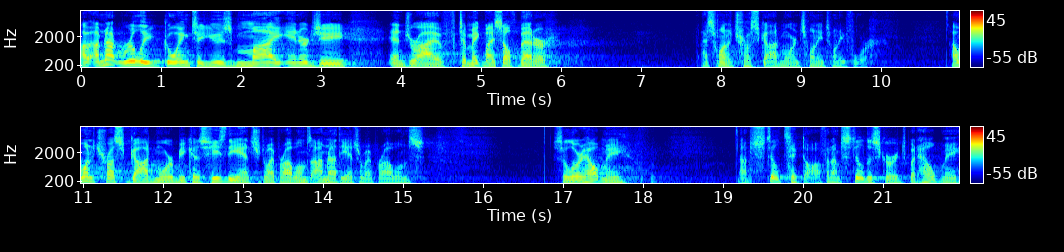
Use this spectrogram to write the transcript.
I'm not really going to use my energy and drive to make myself better. I just want to trust God more in 2024. I want to trust God more because He's the answer to my problems. I'm not the answer to my problems. So, Lord, help me. I'm still ticked off and I'm still discouraged, but help me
